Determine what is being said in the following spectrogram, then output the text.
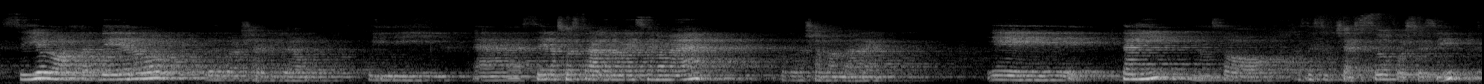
se io lo amo davvero, lo devo lasciare libero. Quindi eh, se la sua strada non è insieme a me, devo lasciarlo andare. E da lì, non so cosa è successo, forse sì,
